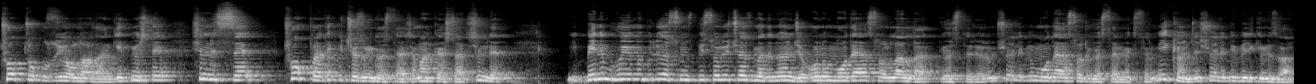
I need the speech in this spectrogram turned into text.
çok çok uzun yollardan gitmişti. Şimdi size çok pratik bir çözüm göstereceğim arkadaşlar. Şimdi benim huyumu biliyorsunuz bir soruyu çözmeden önce onu model sorularla gösteriyorum. Şöyle bir model soru göstermek istiyorum. İlk önce şöyle bir bilgimiz var.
